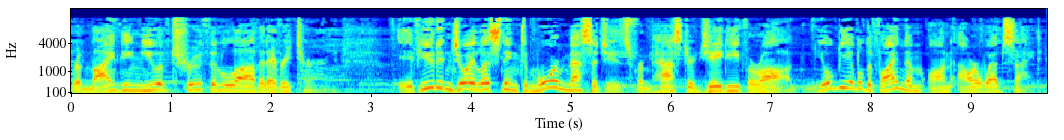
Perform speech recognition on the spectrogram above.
reminding you of truth and love at every turn. If you'd enjoy listening to more messages from Pastor J.D. Farag, you'll be able to find them on our website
